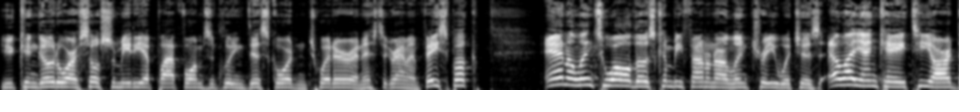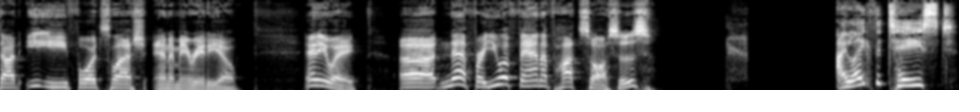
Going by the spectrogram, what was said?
you can go to our social media platforms, including Discord and Twitter and Instagram and Facebook. And a link to all of those can be found on our link tree, which is linktr dot ee forward slash anime radio. Anyway, uh, Neff, are you a fan of hot sauces? I like the taste.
